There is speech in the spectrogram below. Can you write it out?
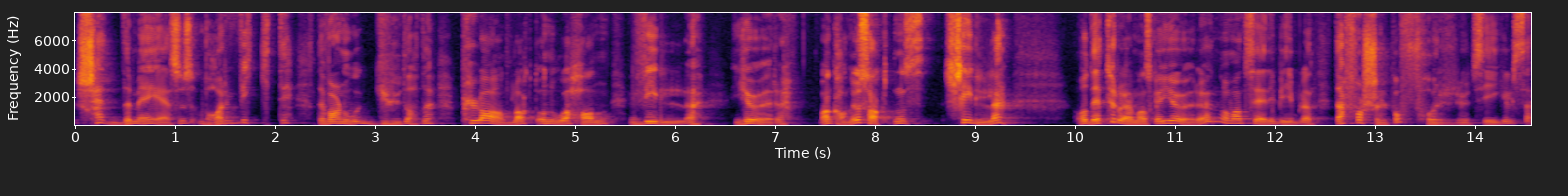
skjedde med Jesus, var viktig. Det var noe Gud hadde planlagt, og noe han ville gjøre. Man kan jo saktens skille, og det tror jeg man skal gjøre når man ser i Bibelen. Det er forskjell på forutsigelse.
